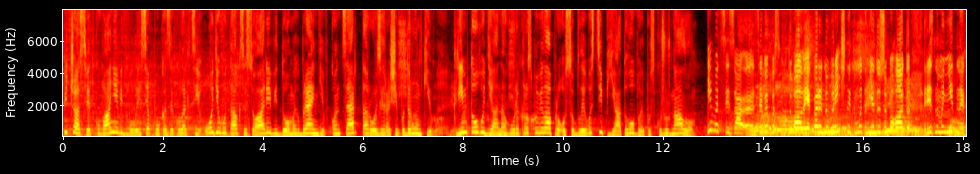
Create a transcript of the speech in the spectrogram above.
Під час святкування відбулися покази колекції одягу та аксесуарів відомих брендів, концерт та розіграші подарунків. Крім того, Діана Гурик розповіла про особливості п'ятого випуску журналу. І ми цей, е, цей випуск готували як передноворічний, тому там є дуже багато різноманітних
